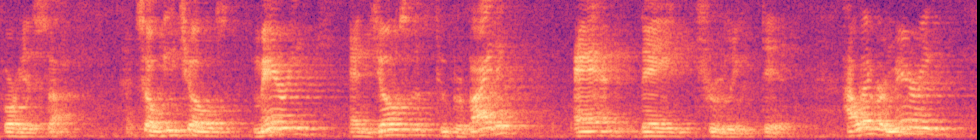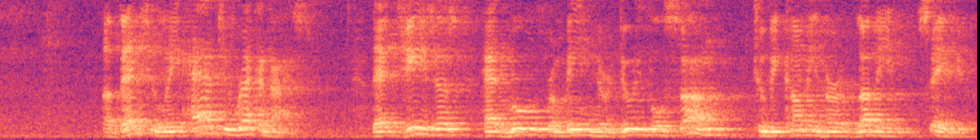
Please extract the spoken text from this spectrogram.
for his son. So he chose Mary and Joseph to provide it, and they truly did. However, Mary eventually had to recognize that Jesus had moved from being her dutiful son to becoming her loving Savior.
